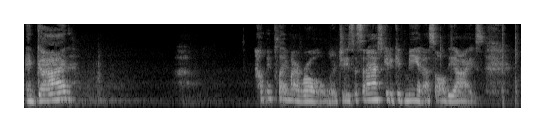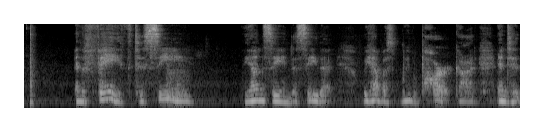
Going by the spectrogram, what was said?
And God, help me play my role, Lord Jesus. And I ask you to give me and us all the eyes and the faith to see the unseen, to see that we have a we have a part, God, and to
